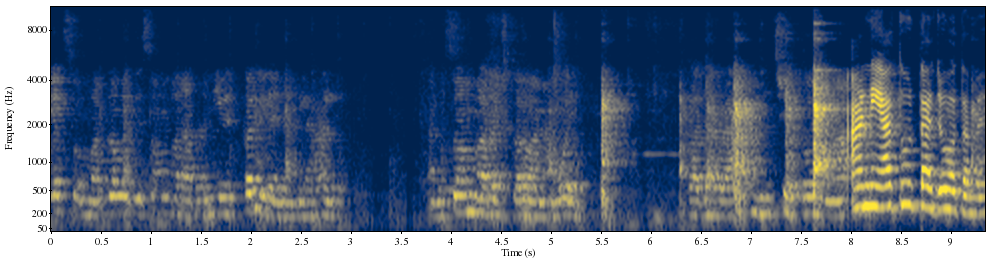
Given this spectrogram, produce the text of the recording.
એક સોમવાર ગમે તે સોમવાર આપણે નિવેદ કરી લઈને એટલે હાલ. અને સોમવાર જ કરવાના હોય. તો આપણે આઠમ છે તો આની આતુરતા જુઓ તમે.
